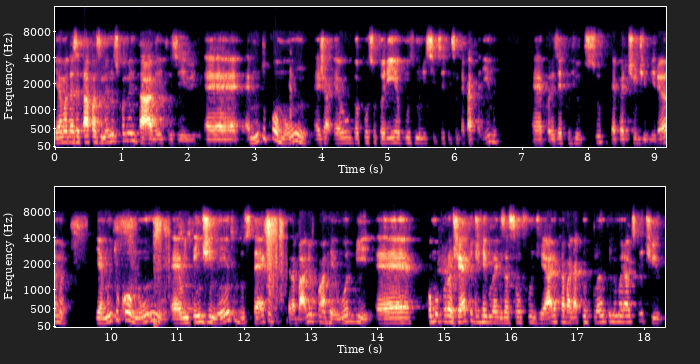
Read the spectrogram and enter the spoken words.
e é uma das etapas menos comentadas, inclusive. É, é muito comum, é, já, eu dou consultoria em alguns municípios aqui de Santa Catarina, é, por exemplo, Rio do Sul, que é pertinho de Virama, e é muito comum é, o entendimento dos técnicos que trabalham com a REURB é, como projeto de regularização fundiária trabalhar com planta e memorial descritivo.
